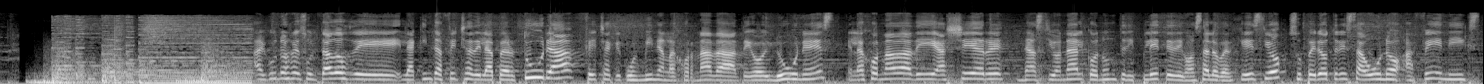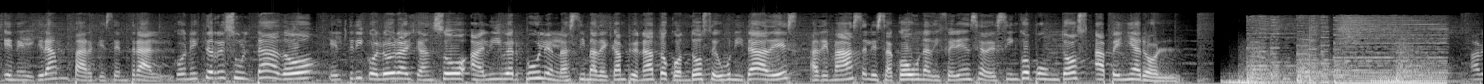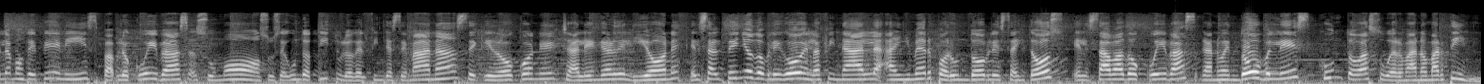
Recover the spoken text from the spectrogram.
algunos resultados de la quinta fecha de la apertura, fecha que culmina en la jornada de hoy lunes. En la jornada de ayer, Nacional con un triplete de Gonzalo Vergesio superó 3 a 1 a Fénix en el Gran Parque Central. Con este resultado, el tricolor alcanzó a Liverpool en la cima del campeonato con 12 unidades. Además, le sacó una diferencia de 5 puntos a Peñarol. Hablamos de tenis. Pablo Cuevas sumó su segundo título del fin de semana. Se quedó con el Challenger de Lyon. El salteño doblegó en la final a Imer por un doble 6-2. El sábado Cuevas ganó en dobles junto a su hermano Martín.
